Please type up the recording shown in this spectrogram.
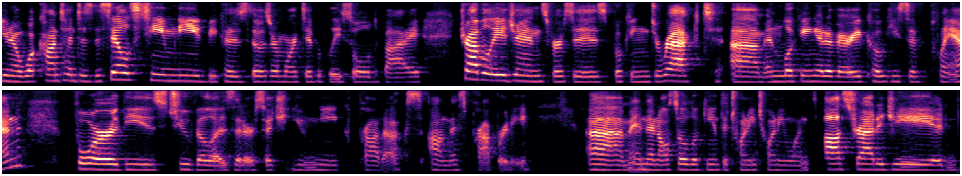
you know what content does the sales team need because those are more typically sold by travel agents versus booking direct um, and looking at a very cohesive plan for these two villas that are such unique products on this property. Um, and mm-hmm. then also looking at the 2021 spa strategy. And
